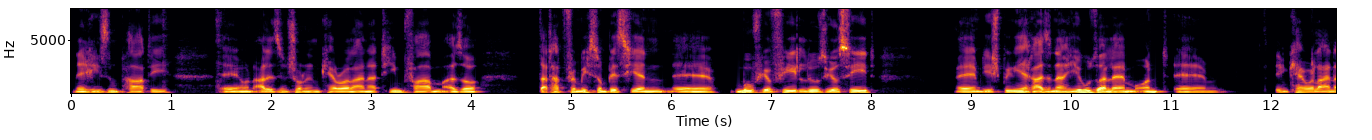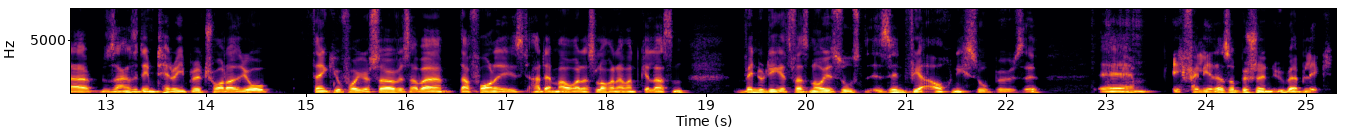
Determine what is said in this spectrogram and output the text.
eine Riesenparty. Äh, und alle sind schon in Carolina Teamfarben. Also, das hat für mich so ein bisschen äh, Move your feet, lose your seat. Ähm, die spielen hier Reise nach Jerusalem und ähm, in Carolina sagen sie dem Terry Bridgewater, jo, thank you for your service, aber da vorne ist, hat der Maurer das Loch in der Wand gelassen. Wenn du dir jetzt was Neues suchst, sind wir auch nicht so böse. Ähm, ich verliere da so ein bisschen den Überblick.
